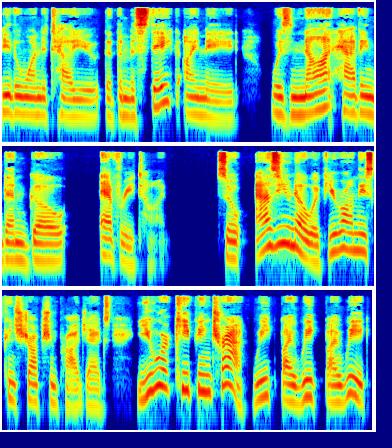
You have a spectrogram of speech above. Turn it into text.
be the one to tell you that the mistake I made was not having them go every time. So, as you know, if you're on these construction projects, you are keeping track week by week by week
